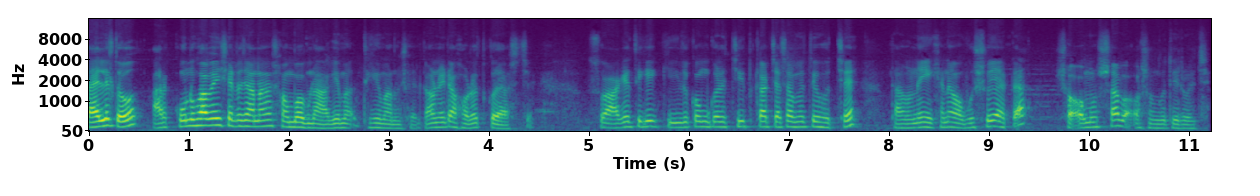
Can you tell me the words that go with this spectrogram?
তাইলে তো আর কোনোভাবেই সেটা জানা সম্ভব না আগে থেকে মানুষের, কারণ এটা হঠাৎ করে আসছে। সো আগে থেকে কীরকম করে চিৎকার চেঁচামেচি হচ্ছে, তার মানে এখানে অবশ্যই একটা সমস্যা বা অসঙ্গতি রয়েছে।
